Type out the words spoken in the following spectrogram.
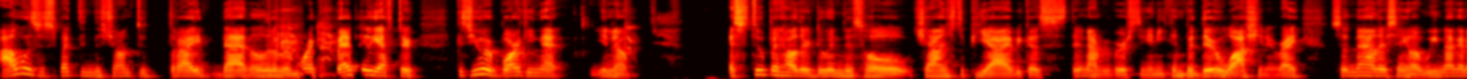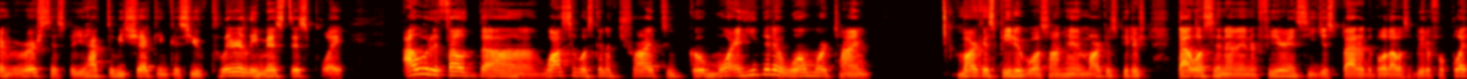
I was expecting Deshaun to try that a little bit more, especially after because you were barking at, you know, it's stupid how they're doing this whole challenge to PI because they're not reversing anything, but they're washing it, right? So now they're saying, "Oh, we're not going to reverse this, but you have to be checking because you clearly missed this play." I would have thought uh, Watson was going to try to go more, and he did it one more time. Marcus Peters was on him. Marcus Peters, that wasn't an interference. He just batted the ball. That was a beautiful play,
